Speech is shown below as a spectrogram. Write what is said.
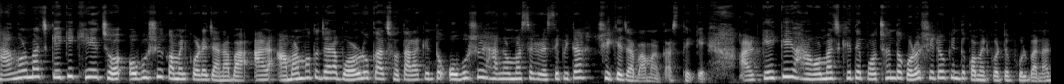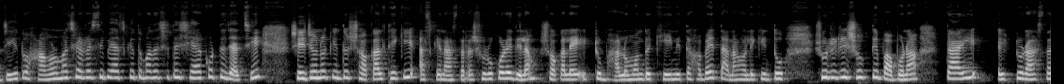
হাঙর মাছ কে কে খেয়েছো অবশ্যই কমেন্ট করে জানাবা। আর আমার মতো যারা বড় লোক আছো, তারা কিন্তু অবশ্যই হাঙর মাছের রেসিপিটা শিখে যাবে আমার কাছ থেকে। আর কে কে হাঙর মাছ খেতে পছন্দ করো, সেটাও কিন্তু কমেন্ট করতে ভুলবা না। যেহেতু হাঙর মাছের রেসিপি আজকে তোমাদের সাথে শেয়ার করতে যাচ্ছি, সেই জন্য কিন্তু সকাল থেকেই আজকে নাস্তাটা শুরু করে দিলাম। সকালে একটু ভালো মন্দ খেয়ে নিতে হবে, তা না হলে কিন্তু শরীরে শক্তি পাবো না। তাই একটু নাস্তা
